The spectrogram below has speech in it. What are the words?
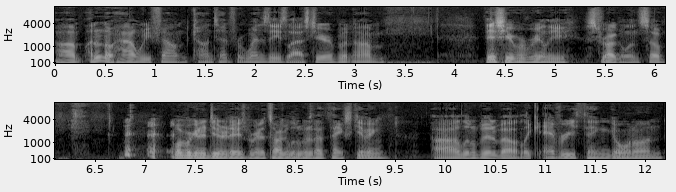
Um, I don't know how we found content for Wednesdays last year, but um, this year we're really struggling. So, what we're going to do today is we're going to talk a little bit about Thanksgiving, uh, a little bit about like everything going on,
